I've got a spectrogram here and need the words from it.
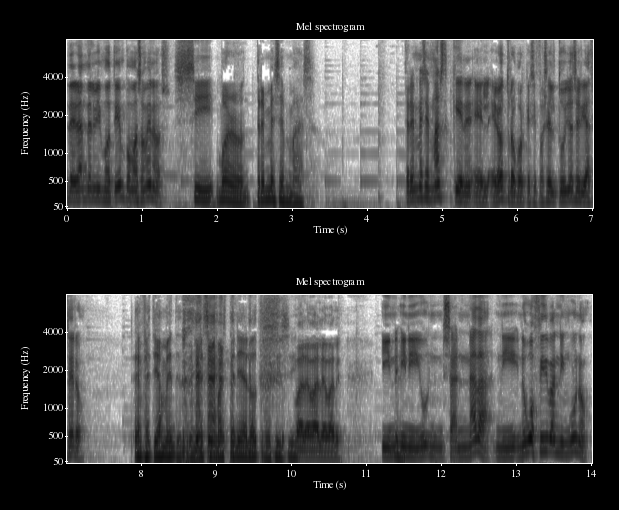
de- eran del mismo tiempo, más o menos. Sí, bueno, tres meses más. Tres meses más que el, el otro, porque si fuese el tuyo sería cero. Efectivamente, tres meses más tenía el otro, sí, sí. Vale, vale, vale. Y, y ni, un- o sea, nada, ni, no hubo feedback ninguno.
